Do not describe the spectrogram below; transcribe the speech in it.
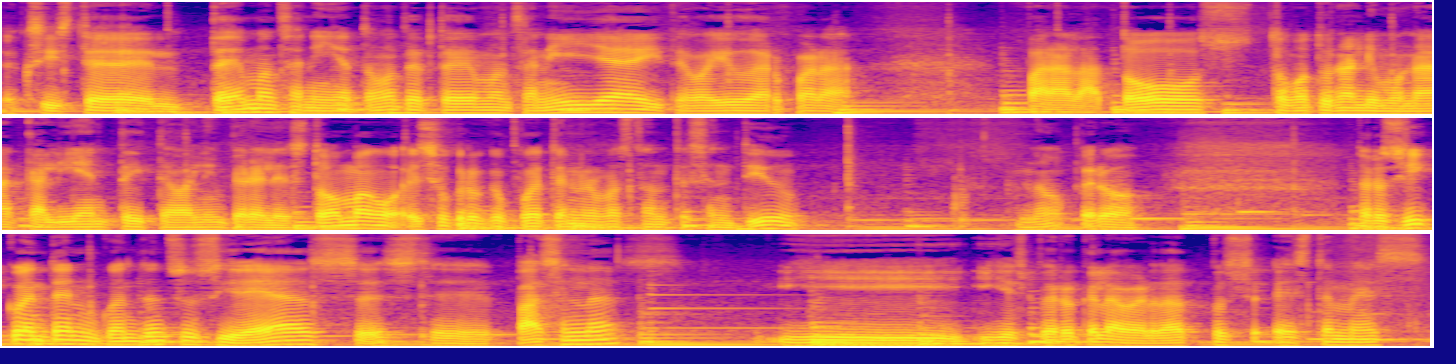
existe el té de manzanilla, tómate té de manzanilla y te va a ayudar para para la tos, tómate una limonada caliente y te va a limpiar el estómago. Eso creo que puede tener bastante sentido, ¿no? Pero, pero sí, cuenten, cuenten sus ideas, este, pásenlas y, y, espero que la verdad, pues este mes,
